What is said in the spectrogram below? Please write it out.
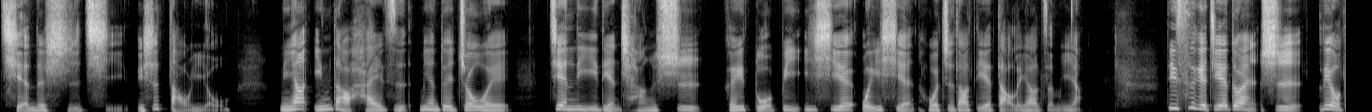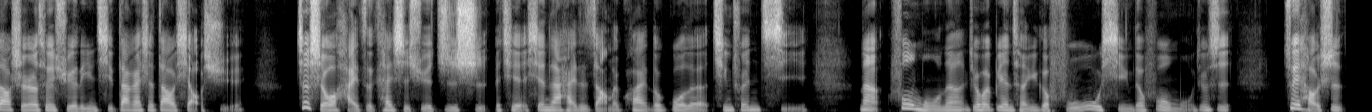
前的时期，你是导游，你要引导孩子面对周围，建立一点常识，可以躲避一些危险，或知道跌倒了要怎么样。第四个阶段是六到十二岁学龄期，大概是到小学，这时候孩子开始学知识，而且现在孩子长得快，都过了青春期。那父母呢，就会变成一个服务型的父母，就是最好是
